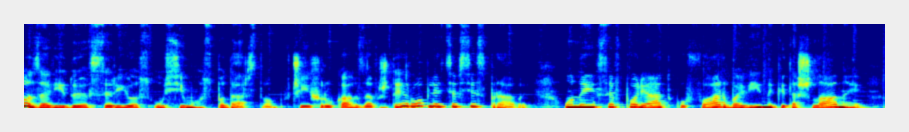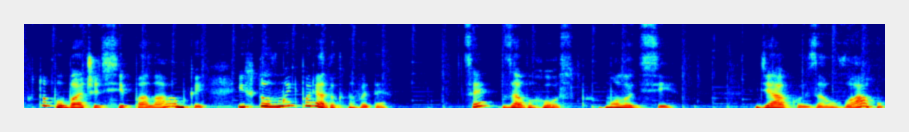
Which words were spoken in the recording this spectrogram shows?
Хто завідує всерйоз усім господарством, в чиїх руках завжди робляться всі справи? У неї все в порядку, фарба, віники та шланги, хто побачить всі паламки і хто вмить порядок наведе? Це завгосп, молодці. Дякую за увагу.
